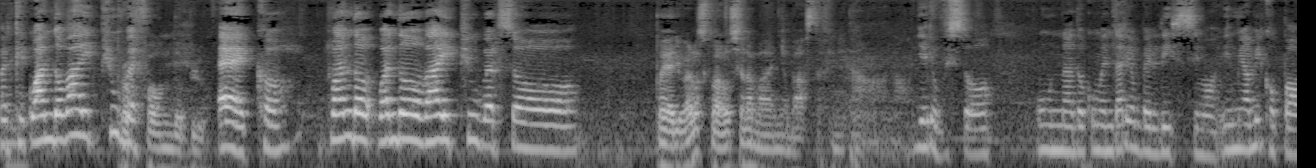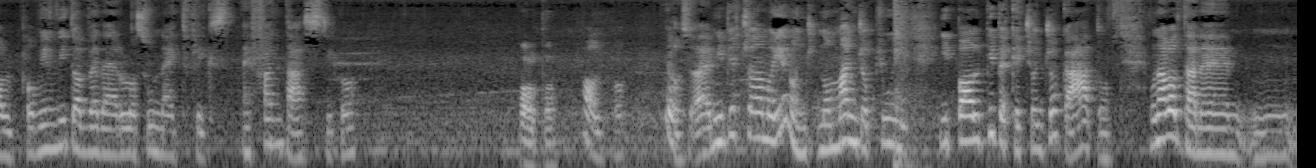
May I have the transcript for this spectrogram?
Perché Mm. quando vai più verso... Profondo blu. Ecco, quando, quando vai più verso Poi arriva lo squalo, se la magna, basta, finita. No, no, ieri ho visto un documentario bellissimo, Il mio amico Polpo, vi invito a vederlo su Netflix, è fantastico. Polpo. Polpo, io lo so, eh, mi piacciono, io non, non mangio più i, i polpi perché ci ho giocato. Una volta ne mm,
